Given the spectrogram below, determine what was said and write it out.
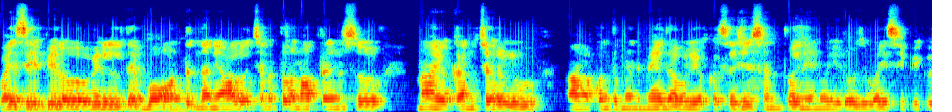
వైసీపీలో వెళ్తే బాగుంటుందనే ఆలోచనతో నా ఫ్రెండ్స్ నా యొక్క అనుచరులు కొంతమంది మేధావుల యొక్క సజెషన్తో నేను ఈరోజు వైసీపీకి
